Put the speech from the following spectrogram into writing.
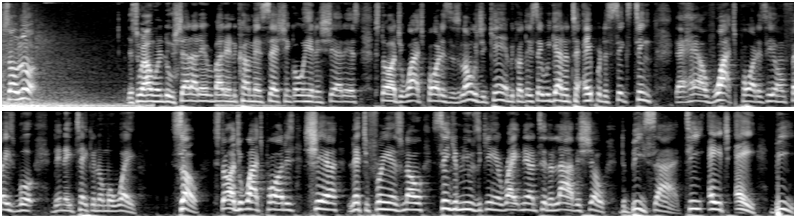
So look. This is what I want to do. Shout out everybody in the comment section. Go ahead and share this. Start your watch parties as long as you can because they say we got until April the 16th to have watch parties here on Facebook. Then they taking them away. So start your watch parties, share, let your friends know, send your music in right now to the live show, the B side, T H A B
